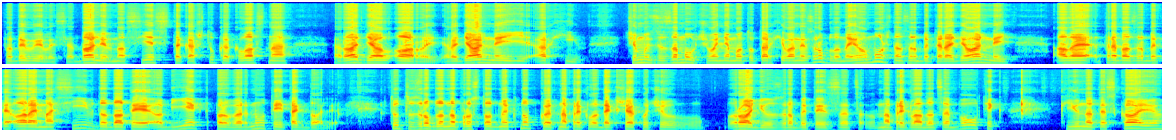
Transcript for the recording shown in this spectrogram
подивилися. Далі в нас є така штука класна Radial Array, радіальний архів. Чомусь за замовчуванням тут архіва не зроблено. Його можна зробити радіальний, але треба зробити array масів, додати об'єкт, провернути і так далі. Тут зроблено просто одною кнопкою, наприклад, якщо я хочу радіус зробити, наприклад, оце болтик, Q натискаю,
